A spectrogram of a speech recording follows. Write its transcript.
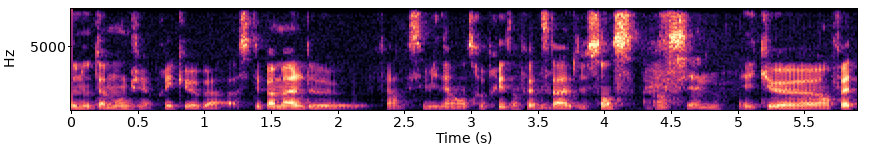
eux notamment que j'ai appris que bah, c'était pas mal de faire des séminaires entreprises, en fait, ça a du sens. ancienne Et que, en fait,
